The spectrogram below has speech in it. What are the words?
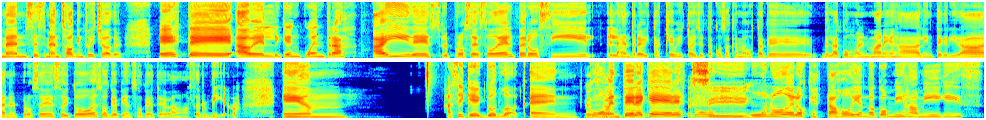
men, cis men talking to each other, este, a ver qué encuentras ahí del proceso de él, pero sí, las entrevistas que he visto, hay ciertas cosas que me gusta que, ¿verdad? Cómo él maneja la integridad en el proceso y todo eso que pienso que te van a servir. Em, así que good luck. And como me Exacto. entere que eres tú Sí, uno de los que está jodiendo con mis amiguis,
